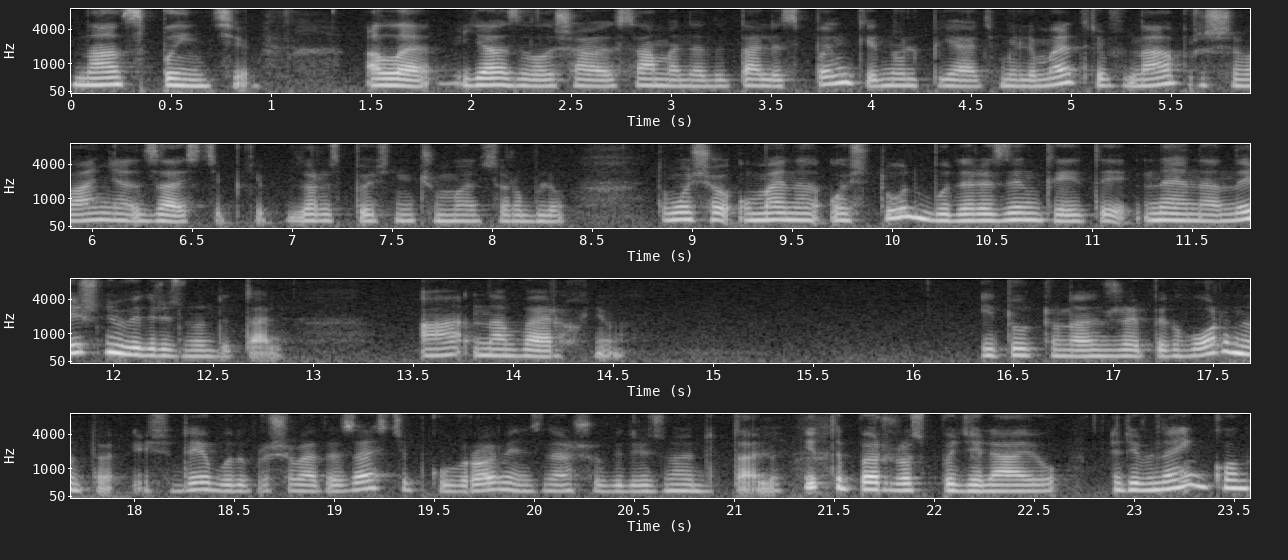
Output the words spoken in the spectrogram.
на спинці. Але я залишаю саме на деталі спинки 0,5 мм на пришивання застібки. Зараз поясню, чому я це роблю. Тому що у мене ось тут буде резинка йти не на нижню відрізну деталь, а на верхню. І тут у нас вже підгорнуто, і сюди я буду пришивати застібку вровень з нашою відрізною деталю. І тепер розподіляю рівненько.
